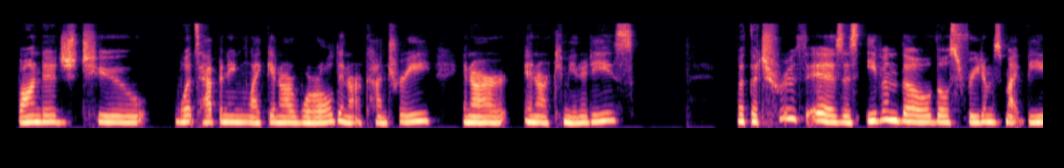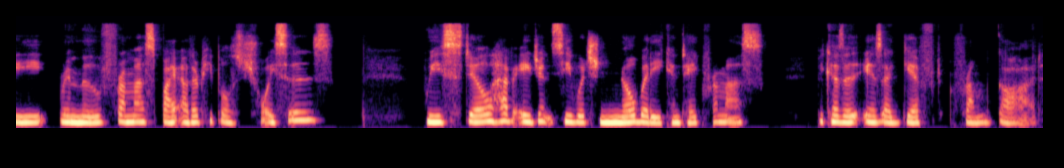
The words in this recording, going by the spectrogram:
bondage to what's happening like in our world, in our country, in our in our communities. But the truth is is even though those freedoms might be removed from us by other people's choices, we still have agency which nobody can take from us because it is a gift from God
